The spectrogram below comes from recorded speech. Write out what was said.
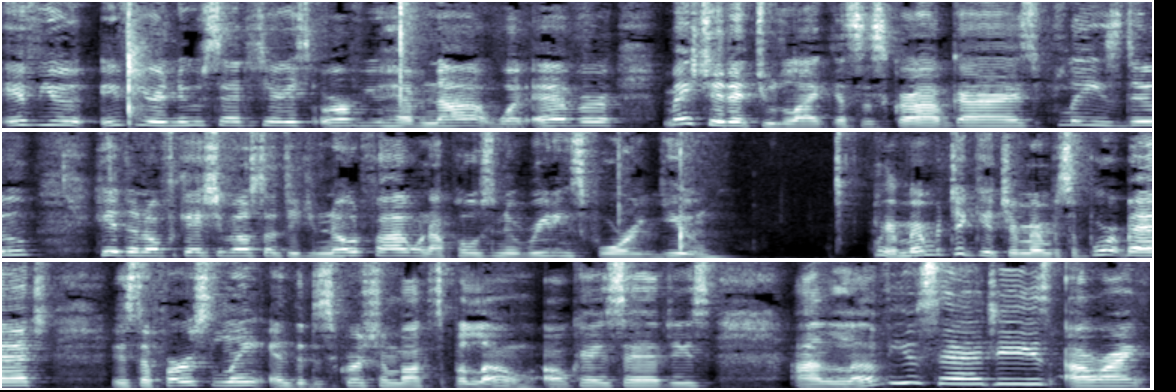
If, you, if you're new Sagittarius or if you have not, whatever, make sure that you like and subscribe, guys. Please do. Hit the notification bell so that you're notified when I post new readings for you. Remember to get your member support badge. It's the first link in the description box below. Okay, Saggies? I love you, Saggies. All right.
